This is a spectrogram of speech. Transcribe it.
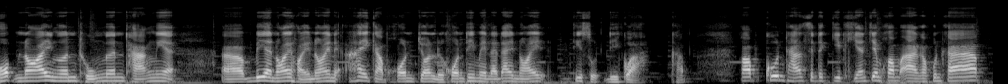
งบน้อยเงินถุงเงินถังเนี่ย เบี้ยน้อยหอยน้อยเนี่ยให้กับคนจนหรือคนที่มีรายได้น้อยที่สุดดีกว่าครับ ขอบคุณฐานเศรษฐกิจเขียนเจียมความอ่านขอบคุณครับ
